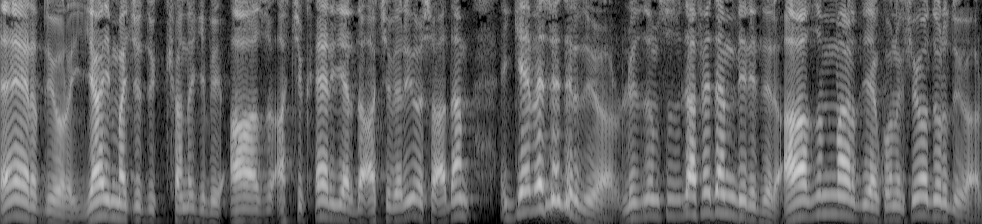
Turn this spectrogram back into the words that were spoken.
Eğer diyor yaymacı dükkanı gibi ağzı açık her yerde açı veriyorsa adam e, gevezedir diyor. Lüzumsuz laf eden biridir. Ağzım var diye konuşuyordur diyor.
